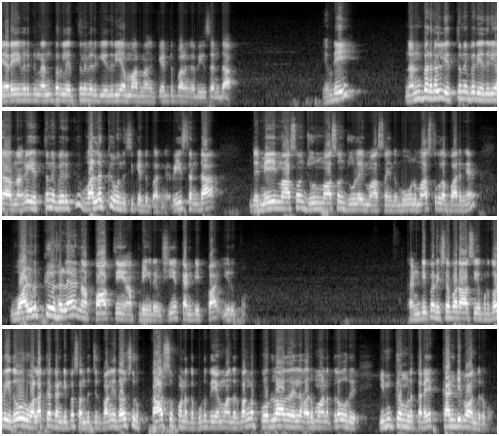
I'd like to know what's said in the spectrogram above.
நிறைய பேருக்கு நண்பர்கள் எத்தனை பேருக்கு எதிரியாக மாறினாங்க? கேட்டு பாருங்கள் ரீசெண்டாக எப்படி? நண்பர்கள் எத்தனை பேர் எதிரியாக ஆனாங்க எத்தனை பேருக்கு வழக்கு வந்துச்சு? கேட்டு பாருங்கள் ரீசெண்டாக இந்த மே மாதம் ஜூன் மாதம் ஜூலை மாதம் இந்த மூணு மாதத்துக்குள்ளே பாருங்கள் வழக்குகளை நான் பார்த்தேன் அப்படிங்கிற விஷயம் கண்டிப்பாக இருக்கும். கண்டிப்பாக ரிஷபராசியை பொறுத்தவரை ஏதோ ஒரு வழக்கை கண்டிப்பாக சந்திச்சிருப்பாங்க. ஏதாச்சும் ஒரு காசு பணத்தை கொடுத்து ஏமாந்துருப்பாங்க. பொருளாதார வருமானத்தில் ஒரு இன்கம்ல தடைய கண்டிப்பாக வந்திருக்கும்.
